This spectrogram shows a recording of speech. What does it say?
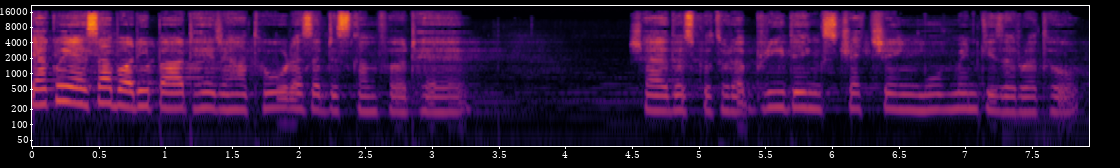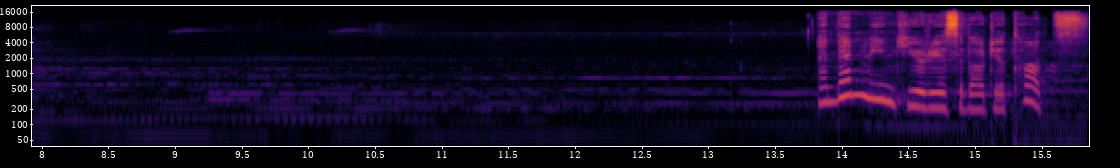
क्या कोई ऐसा बॉडी पार्ट है जहाँ थोड़ा सा डिस्कम्फर्ट है? शायद उसको थोड़ा ब्रीदिंग स्ट्रेचिंग मूवमेंट की ज़रूरत हो। And then being curious about your thoughts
